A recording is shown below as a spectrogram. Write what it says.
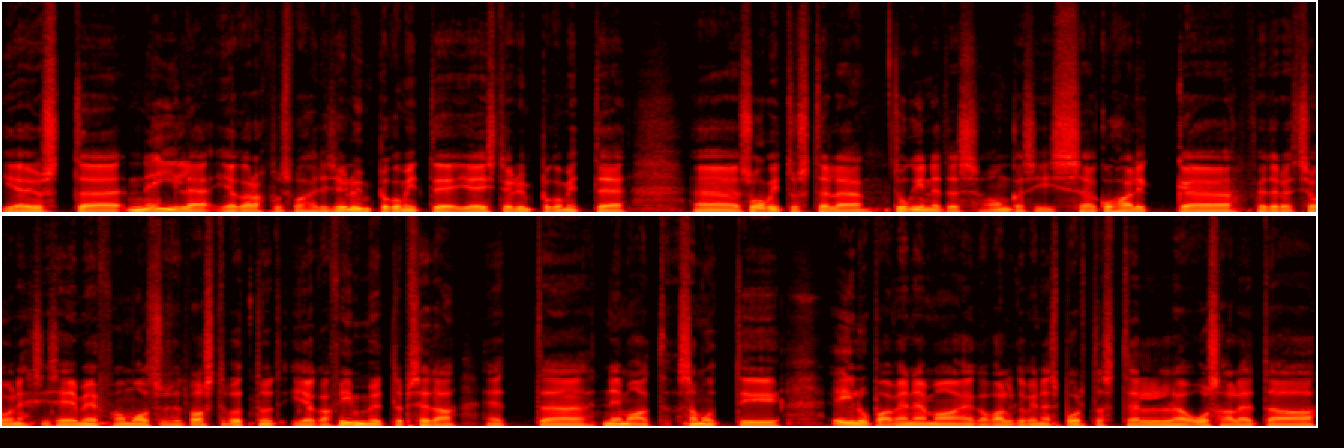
ja just äh, neile ja ka Rahvusvahelise Olümpiakomitee ja Eesti Olümpiakomitee äh, soovitustele tuginedes on ka siis kohalik föderatsioon ehk siis EMF oma otsused vastu võtnud ja ka FIM ütleb seda, et nemad samuti ei luba Venemaa ega Valgevene sportlastel osaleda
